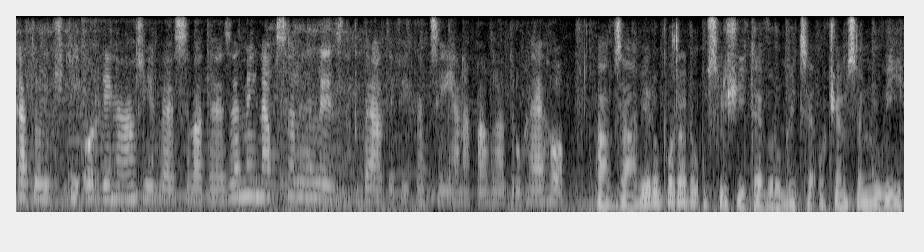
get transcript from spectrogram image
Katoličtí ordináři ve svaté zemi napsali list k beatifikaci Jana Pavla II. A v závěru pořadu uslyšíte v rubrice O čem se mluví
